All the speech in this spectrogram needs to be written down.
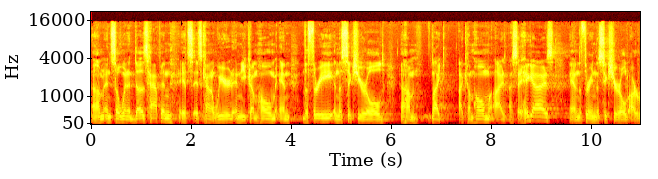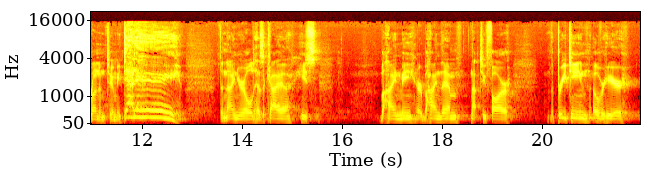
Um, and so when it does happen, it's it's kind of weird. And you come home, and the three and the six year old, um, like I come home, I, I say, "Hey guys," and the three and the six year old are running to me, "Daddy!" The nine year old Hezekiah, he's behind me or behind them, not too far. The preteen over here,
